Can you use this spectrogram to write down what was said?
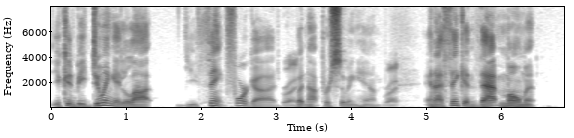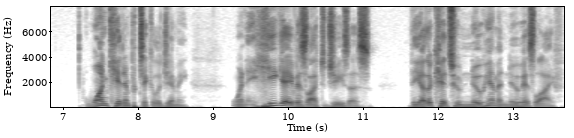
You can be doing a lot, you think, for God, right. but not pursuing Him. Right. And I think in that moment, one kid in particular, Jimmy, when he gave his life to Jesus, the other kids who knew him and knew his life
